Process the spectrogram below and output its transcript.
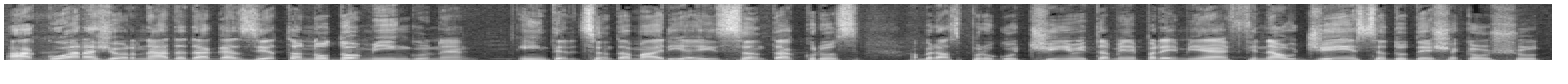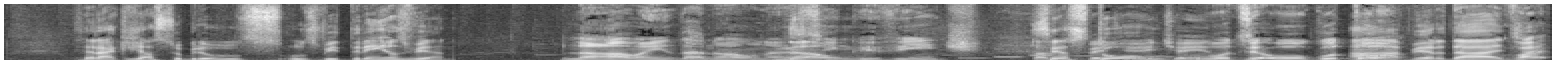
Agora a jornada da Gazeta no domingo, né? Inter de Santa Maria e Santa Cruz. Abraço pro Gutinho e também pra MF, na audiência do Deixa que eu chuto. Será que já subiu os, os vidrinhos, Viana? Não, ainda não, né? Não? 5 e 20. Tá Sextou? Eu Vou dizer, ô Guto, Ah, verdade. vai,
